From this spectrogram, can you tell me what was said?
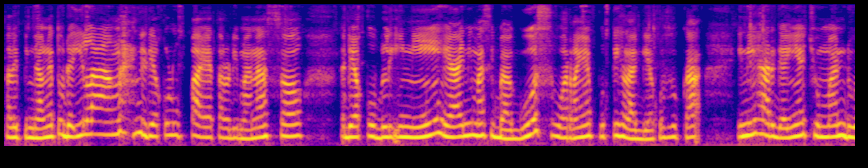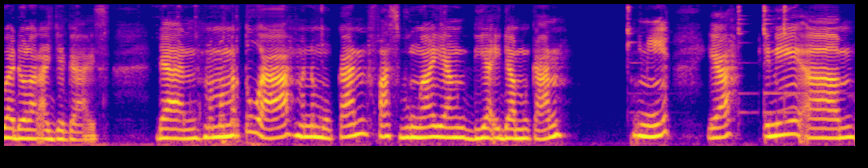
tali pinggangnya tuh udah hilang. Jadi aku lupa ya taruh di mana. So, tadi aku beli ini ya ini masih bagus, warnanya putih lagi aku suka. Ini harganya cuman 2 dolar aja guys. Dan mama mertua menemukan vas bunga yang dia idamkan ini ya. Ini um,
